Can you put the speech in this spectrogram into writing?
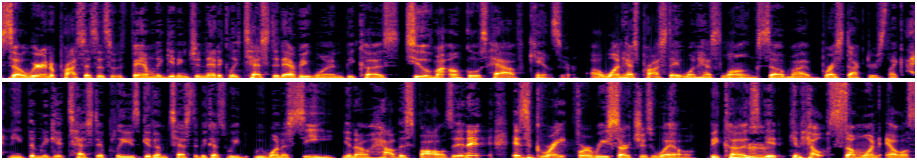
So we're in the process of family getting genetically tested, everyone, because two of my uncles have cancer. Uh, one has prostate, one has lung. So my breast doctor is like, I need them to get tested. Please get them tested because we, we want to see, you know, how this falls. And it, it's great for research as well because mm-hmm. it can help someone else.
